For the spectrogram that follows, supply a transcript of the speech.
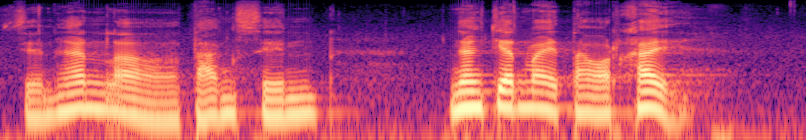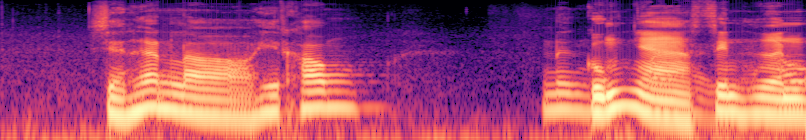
xin hơn là tăng xin, nhân chân mày tàu khay. xin hơn là hít không, Cúng nhà xin hương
